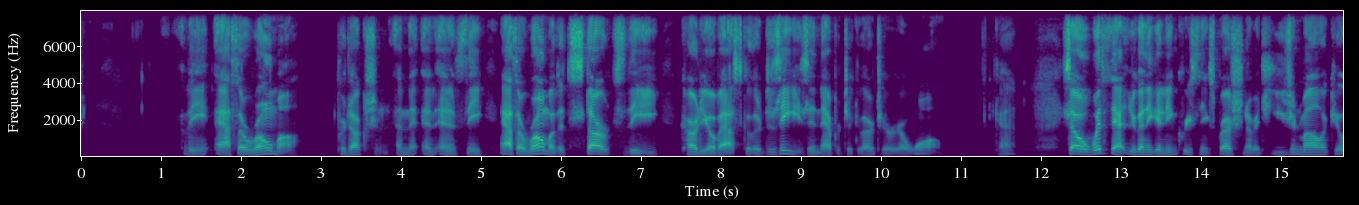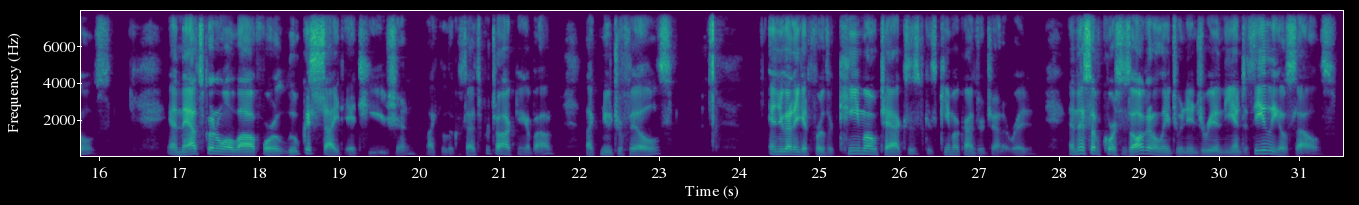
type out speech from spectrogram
the atheroma production. And, the, and, and it's the atheroma that starts the cardiovascular disease in that particular arterial wall. Okay. So with that, you're going to get an increase in the expression of adhesion molecules. And that's going to allow for leukocyte adhesion, like the leukocytes we're talking about, like neutrophils. And you're going to get further chemotaxis because chemokines are generated. And this, of course, is all going to lead to an injury in the endothelial cells.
